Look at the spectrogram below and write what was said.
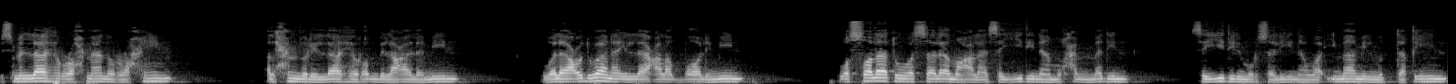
بسم الله الرحمن الرحيم. الحمد لله رب العالمين ولا عدوان إلا على الظالمين والصلاة والسلام على سيدنا محمد سيد المرسلين وإمام المتقين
